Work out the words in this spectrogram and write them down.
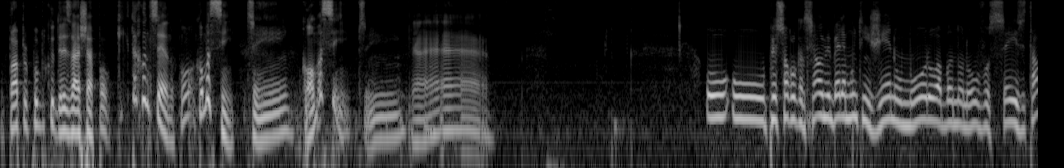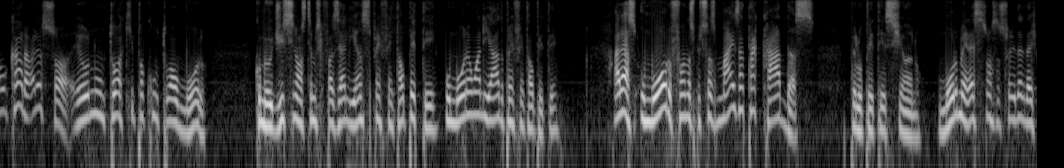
O próprio público deles vai achar, pô, o que, que tá acontecendo? Como, como assim? Sim, Como assim? sim. É. O, o pessoal colocando assim, ó, o MBL é muito ingênuo, o Moro abandonou vocês e tal. Cara, olha só, eu não tô aqui pra cultuar o Moro. Como eu disse, nós temos que fazer alianças pra enfrentar o PT. O Moro é um aliado pra enfrentar o PT. Aliás, o Moro foi uma das pessoas mais atacadas pelo PT esse ano. O Moro merece nossa solidariedade.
